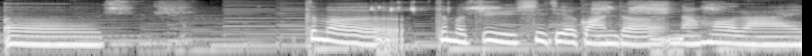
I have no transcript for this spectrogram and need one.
呃，这么这么具世界观的，然后来。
